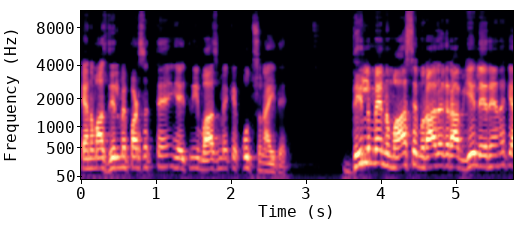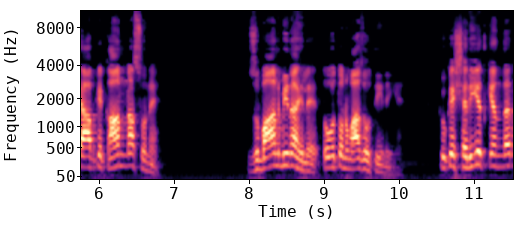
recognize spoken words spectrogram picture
کیا نماز دل میں پڑھ سکتے ہیں یا اتنی آواز میں کہ خود سنائی دے دل میں نماز سے مراد اگر آپ یہ لے رہے ہیں نا کہ آپ کے کان نہ سنیں، زبان بھی نہ ہلے تو وہ تو نماز ہوتی نہیں ہے۔ کیونکہ شریعت کے اندر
